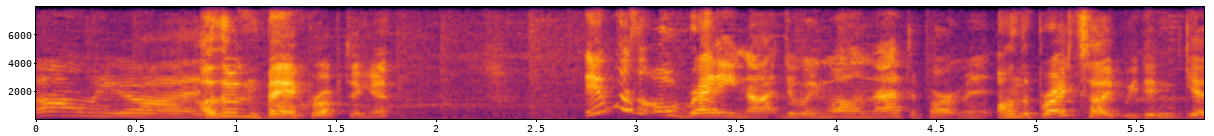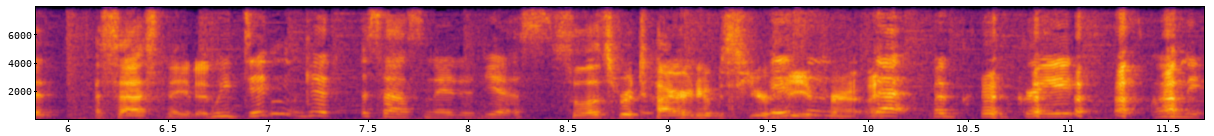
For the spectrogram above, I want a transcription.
Oh my god. Other than bankrupting it. it was already not doing well in that department. On the bright side, we didn't get assassinated. We didn't get assassinated, yes. So let's retire to obscurity, Isn't apparently. that a great? When the,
